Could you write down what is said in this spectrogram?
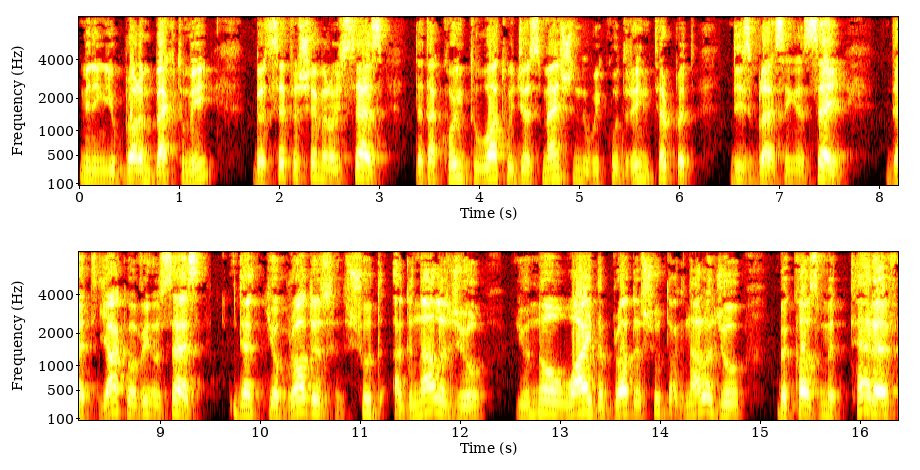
meaning you brought him back to me. But Sefer Shemerosh says that according to what we just mentioned, we could reinterpret this blessing and say that Yaakov Avinu says that your brothers should acknowledge you. You know why the brothers should acknowledge you? Because meteref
